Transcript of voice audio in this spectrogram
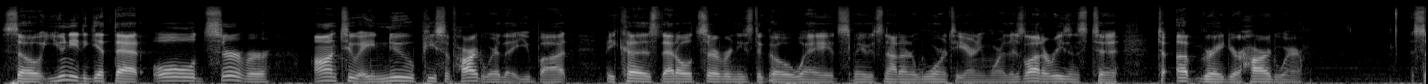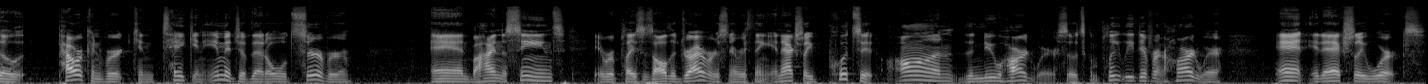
So you need to get that old server onto a new piece of hardware that you bought because that old server needs to go away. It's maybe it's not under warranty anymore. There's a lot of reasons to to upgrade your hardware. So PowerConvert can take an image of that old server and behind the scenes it replaces all the drivers and everything and actually puts it on the new hardware. So it's completely different hardware and it actually works.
